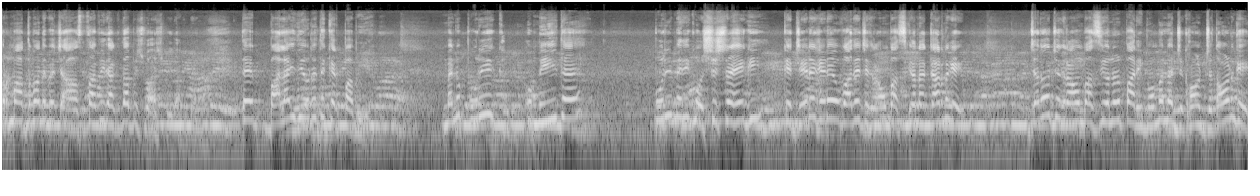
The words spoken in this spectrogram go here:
ਪਰਮਾਤਮਾ ਦੇ ਵਿੱਚ ਆਸਥਾ ਵੀ ਰੱਖਦਾ, ਵਿਸ਼ਵਾਸ ਵੀ ਰੱਖਦਾ। ਤੇ ਬਾਲਾਈ ਦੀ ਉਹਦੇ ਤੇ ਕਿਰਪਾ ਵੀ ਹੈ। ਮੈਨੂੰ ਪੂਰੀ ਉਮੀਦ ਹੈ ਪੂਰੀ ਮੇਰੀ ਕੋਸ਼ਿਸ਼ ਰਹੇਗੀ ਕਿ ਜਿਹੜੇ ਜਿਹੜੇ ਉਹ ਵਾਅਦੇ ਜਗਰਾਉਂ ਵਾਸੀਆਂ ਨਾਲ ਕਰਨਗੇ ਜਦੋਂ ਜਗਰਾਉਂ ਵਾਸੀ ਉਹਨਾਂ ਨੂੰ ਭਾਰੀ ਬਹੁਮਤ ਨਾਲ ਜਿਤਾਉਣ ਜਿਤਾਉਣਗੇ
